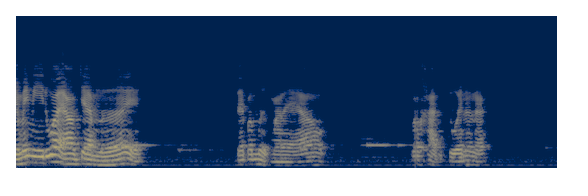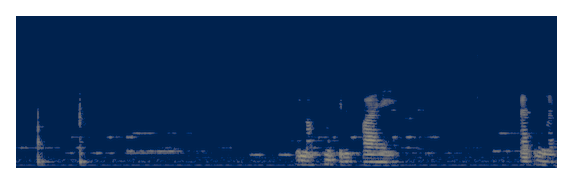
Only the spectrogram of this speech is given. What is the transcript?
ยังไม่มีด้วยเอาแจมเลย ได้ปลาหมึกมาแล้วเราขาดอีกตัวนั่นนะเป็นล็อกที่มันเป็นไฟแป๊บนึงนะ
